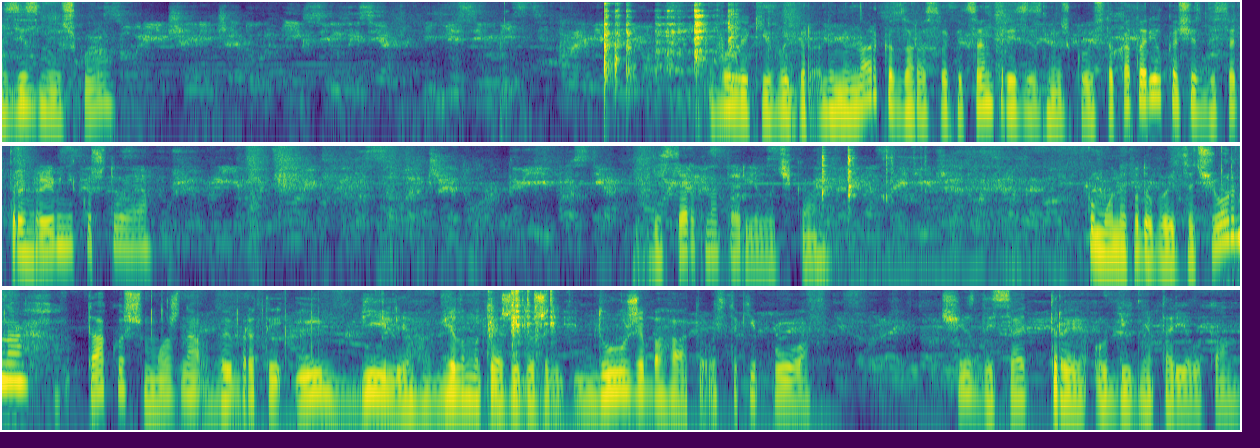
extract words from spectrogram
зі знижкою. Cherry Cheddar X70 є 7 місць. Преміум Великий вибір люмінарка зараз в епіцентрі зі знижкою. Ось така тарілка 63 гривні коштує. Десертна тарілочка. Кому не подобається чорна, також можна вибрати і білі. В білому теж є дуже, дуже багато. Ось такі по 63 обідня тарілка.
